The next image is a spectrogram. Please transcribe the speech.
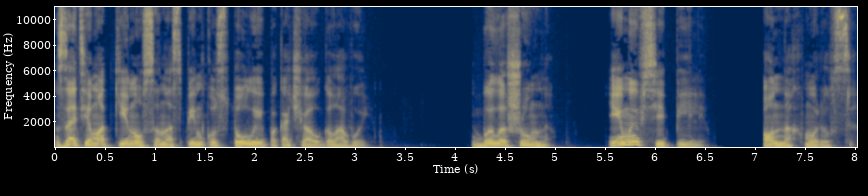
затем откинулся на спинку стула и покачал головой. Было шумно, и мы все пили. Он нахмурился.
